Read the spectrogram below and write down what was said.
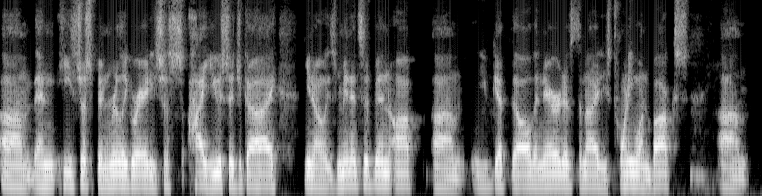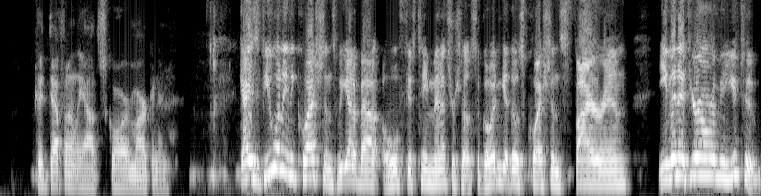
Um, and he's just been really great. He's just high usage guy. You know, his minutes have been up. Um, you get the, all the narratives tonight. He's 21 bucks. Um, could definitely outscore Markkanen. Guys, if you want any questions, we got about oh 15 minutes or so. So go ahead and get those questions fire in. Even if you're over the YouTube,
